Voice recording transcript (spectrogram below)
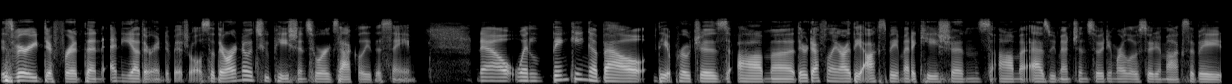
is very different than any other individual. So there are no two patients who are exactly the same. Now, when thinking about the approaches, um, uh, there definitely are the oxybate medications, um, as we mentioned, sodium or low sodium oxybate.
